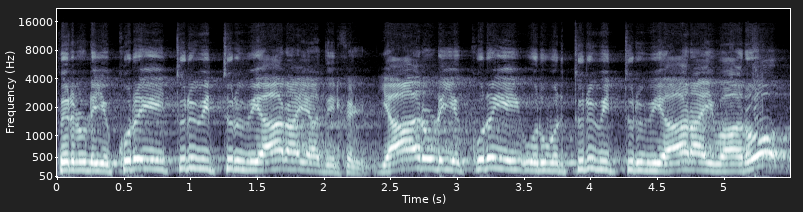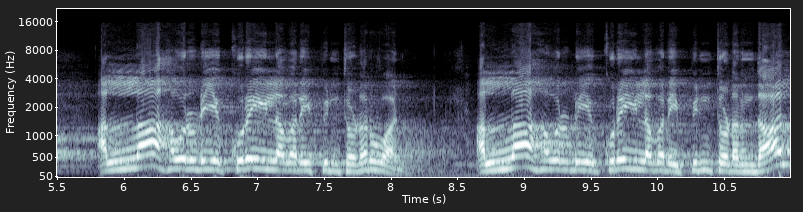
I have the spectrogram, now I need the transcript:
பிறருடைய குறையை துருவி துருவி ஆராயாதீர்கள். யாருடைய குறையை ஒருவர் துருவி துருவி ஆராய்வாரோ அல்லாஹ் அவருடைய குறையில் அவரை பின்தொடர்வான். அல்லாஹ் அவருடைய குறையில் அவரை பின்தொடர்ந்தால்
